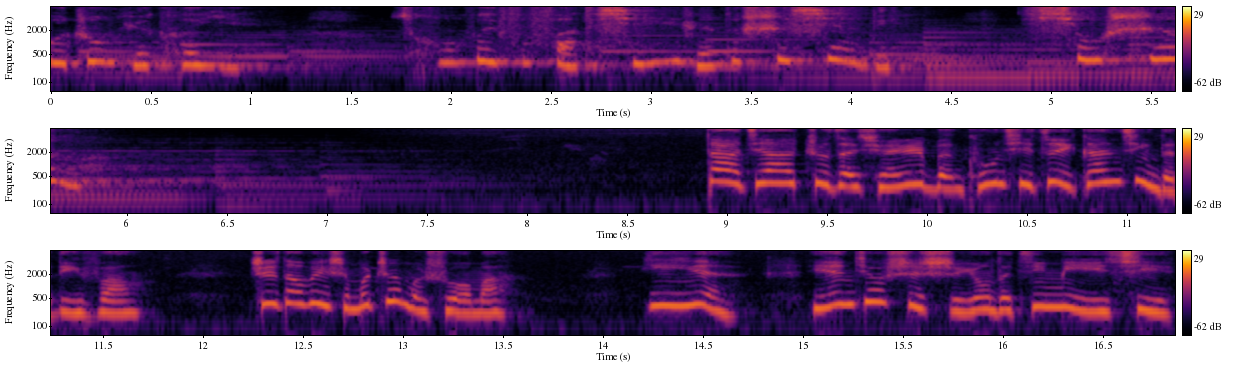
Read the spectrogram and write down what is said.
我终于可以从未伏法的嫌疑人的视线里消失了。大家住在全日本空气最干净的地方，知道为什么这么说吗？医院。研究室使用的精密仪器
